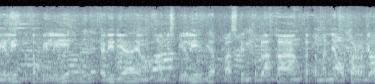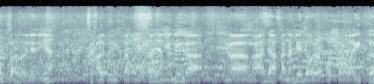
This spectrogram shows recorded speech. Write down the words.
milih tetap pilih. Jadi dia yang habis pilih dia masukin ke belakang. Ke temennya oper dioper jadinya sekalipun kita periksa yang ini nggak nggak nggak ada. Karena dia udah oper lagi ke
